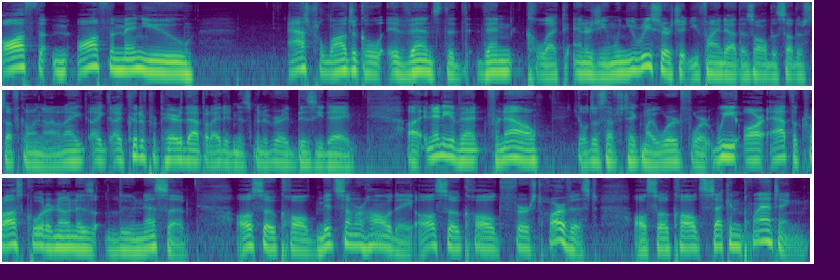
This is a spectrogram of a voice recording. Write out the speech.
off the off the menu astrological events that then collect energy. And when you research it, you find out there's all this other stuff going on. And I, I, I could have prepared that, but I didn't. It's been a very busy day. Uh, in any event, for now, you'll just have to take my word for it. We are at the cross quarter known as Lughnasadh, also called Midsummer Holiday, also called First Harvest, also called Second Planting.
